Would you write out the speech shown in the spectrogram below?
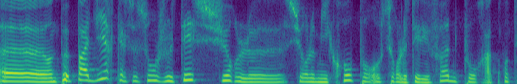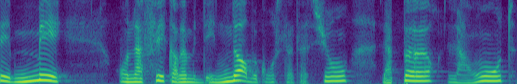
Euh, on ne peut pas dire qu'elles se sont jetées sur le, sur le micro, pour, sur le téléphone pour raconter, mais on a fait quand même d'énormes constatations, la peur, la honte,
